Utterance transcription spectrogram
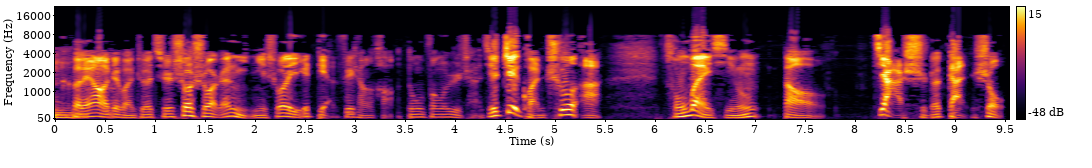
嗯，克雷奥这款车，其实说实话，刚才你你说的一个点非常好，东风日产。其实这款车啊，从外形到驾驶的感受，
